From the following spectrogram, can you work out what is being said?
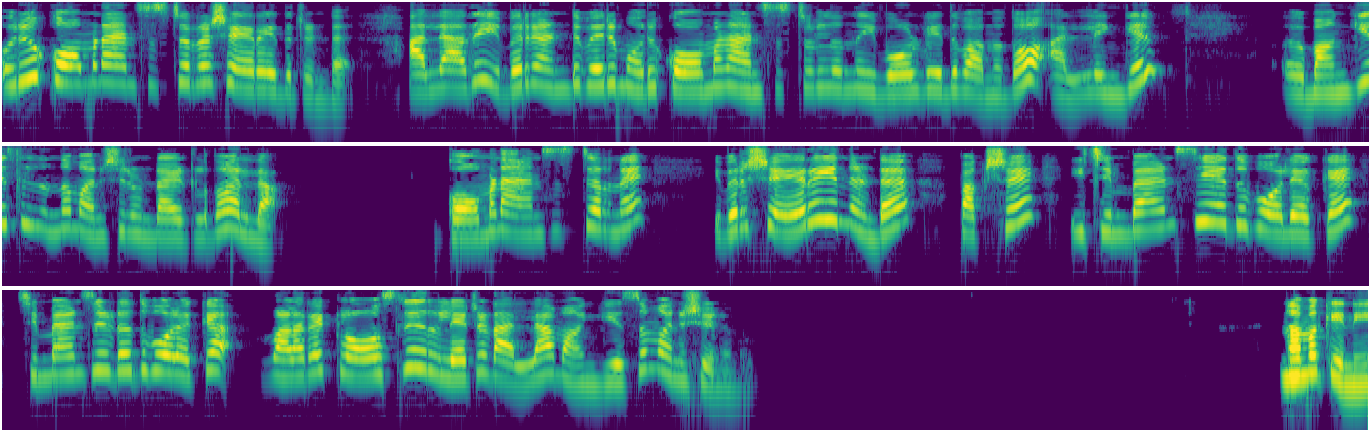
ഒരു കോമൺ ആൻസിസ്റ്ററിനെ ഷെയർ ചെയ്തിട്ടുണ്ട്. അല്ലാതെ ഇവർ രണ്ടുപേരും ഒരു കോമൺ ആൻസിസ്റ്ററിൽ നിന്ന് ഇവോൾവ് ചെയ്ത് വന്നതോ അല്ലെങ്കിൽ മങ്കീസിൽ നിന്ന് മനുഷ്യനുണ്ടായിട്ടുള്ളതോ അല്ല. കോമൺ ആൻസിസ്റ്ററിനെ ഇവർ ഷെയർ ചെയ്യുന്നുണ്ട്. പക്ഷെ ഈ ചിമ്പാൻസി ഏതുപോലെയൊക്കെ ചിമ്പാൻസിയുടെ പോലെയൊക്കെ വളരെ ക്ലോസ്ലി റിലേറ്റഡ് അല്ല മങ്കീസും മനുഷ്യനും. നമുക്കിനി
